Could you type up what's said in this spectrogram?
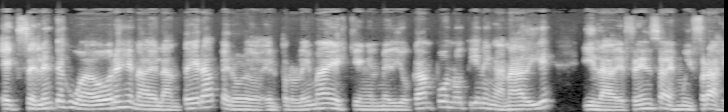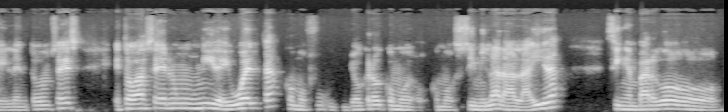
excelentes jugadores en la delantera, pero el problema es que en el mediocampo no tienen a nadie y la defensa es muy frágil. Entonces, esto va a ser un ida y vuelta, como yo creo como, como similar a la ida. Sin embargo,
